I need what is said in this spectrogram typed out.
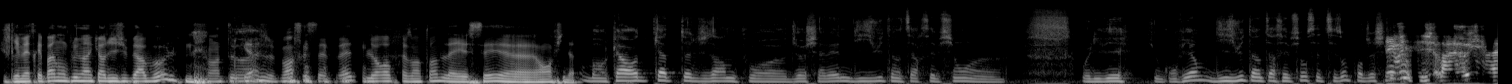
Je ne les mettrai pas non plus vainqueurs du Super Bowl, mais en tout Ouais. cas, je pense que ça peut être le représentant de l'AFC euh, en finale. Bon, 44 touchdowns pour euh, Josh Allen, 18 interceptions. euh, Olivier, tu me confirmes? 18 interceptions cette saison pour Josh Eh Allen oui, bah oui, bah,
